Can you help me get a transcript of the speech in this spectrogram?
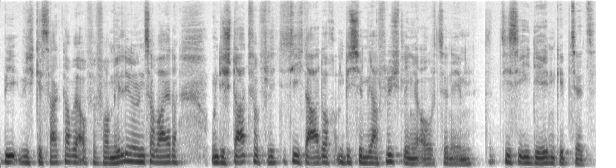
wie, wie, ich gesagt habe, auch für Familien und so weiter. Und die Stadt verpflichtet sich dadurch, ein bisschen mehr Flüchtlinge aufzunehmen. Diese Ideen gibt es jetzt.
